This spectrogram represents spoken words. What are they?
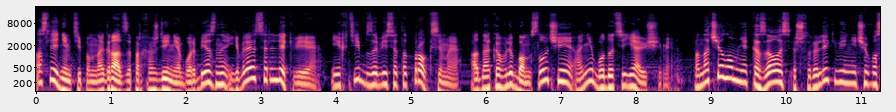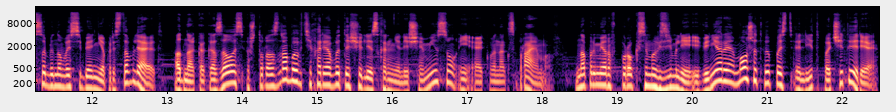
Последним типом наград за прохождение Бор бездны являются реликвии. Их тип зависит от Проксимы, однако в любом случае они будут сиять сияющими. Поначалу мне казалось, что реликвии ничего особенного из себя не представляют, однако оказалось, что разрабы втихаря вытащили из хранилища Мису и Эквинокс Праймов. Например, в проксимах Земли и Венеры может выпасть Элит P4,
